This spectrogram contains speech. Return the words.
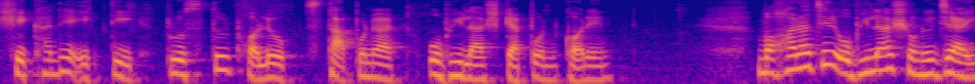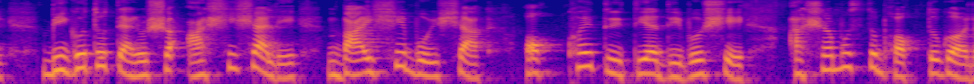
সেখানে একটি প্রস্তর ফলক স্থাপনার অভিলাষ জ্ঞাপন করেন। মহারাজের অভিলাষ অনুযায়ী, বিগত তেরোশো আশি সালে বাইশে বৈশাখ অক্ষয় তৃতীয়া দিবসে আসামস্ত ভক্তগণ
